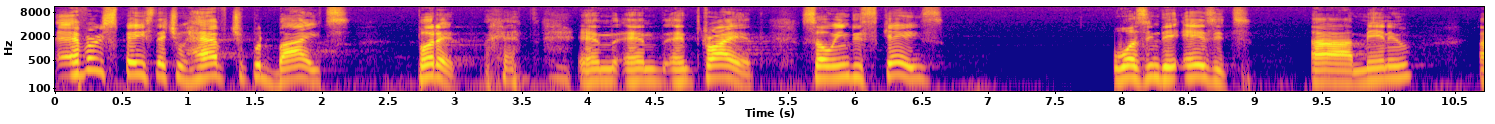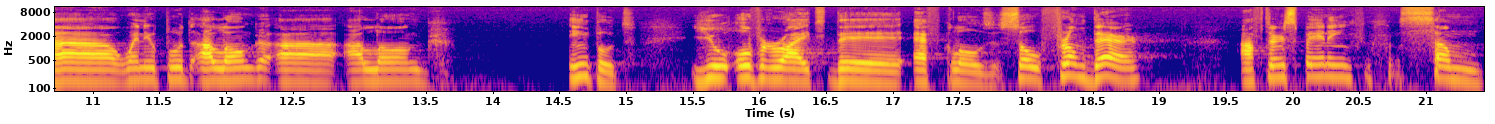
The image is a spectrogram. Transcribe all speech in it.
every space that you have to put bytes, put it and, and, and try it. So in this case, was in the exit uh, menu uh, when you put a long, uh, a long input, you overwrite the fclose. So from there, after spending some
